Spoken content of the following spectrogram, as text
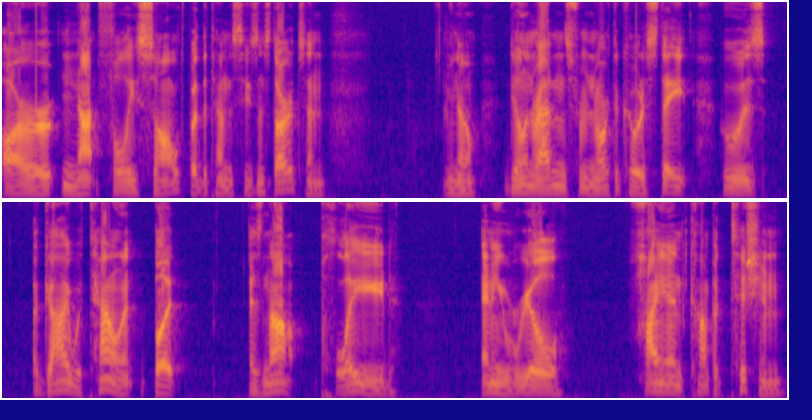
are not fully solved by the time the season starts, and you know, Dillon Radunz from North Dakota State, who is a guy with talent, but has not played any real high end competition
